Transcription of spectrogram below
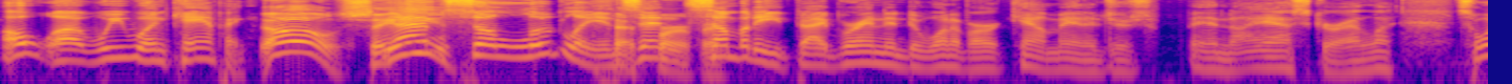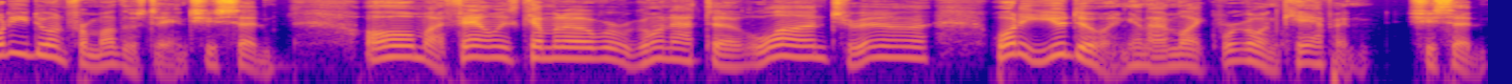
Oh, uh, we went camping. Oh, see, Absolutely. And That's then perfect. somebody, I ran into one of our account managers and I asked her, I like, so what are you doing for Mother's Day? And she said, oh, my family's coming over. We're going out to lunch. Uh, what are you doing? And I'm like, we're going camping. She said,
